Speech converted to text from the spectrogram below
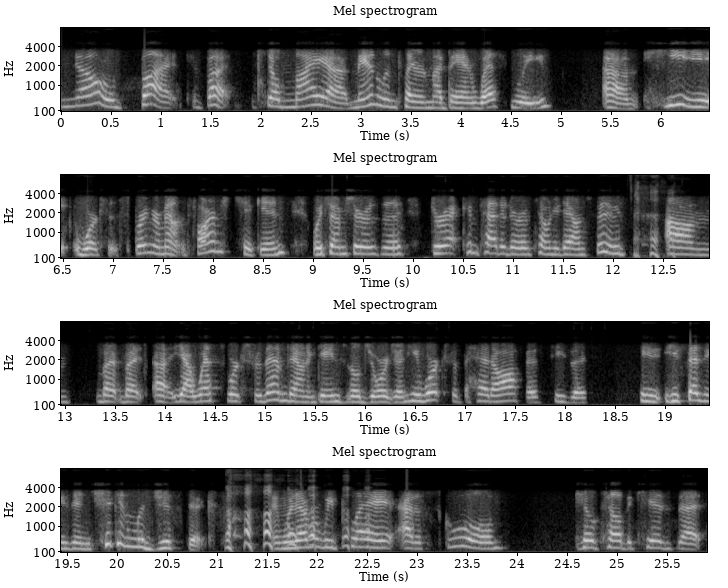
no, but but so my uh, mandolin player in my band, Wesley, um, he works at Springer Mountain Farms Chicken, which I'm sure is a direct competitor of Tony Downs Foods. Um, but but uh, yeah, Wes works for them down in Gainesville, Georgia, and he works at the head office. He's a he he says he's in chicken logistics, and whenever we play at a school, he'll tell the kids that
